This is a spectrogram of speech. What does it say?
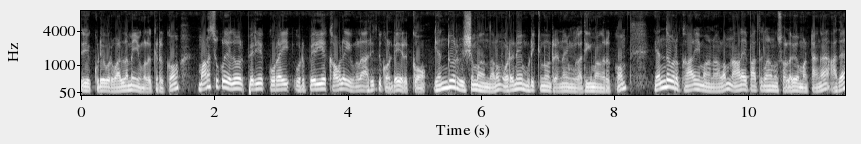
செய்யக்கூடிய ஒரு வல்லமை இவங்களுக்கு இருக்கும். மனசுக்குள்ள ஏதோ ஒரு பெரிய குறை ஒரு பெரிய கவலை இவங்களை அரித்து கொண்டே இருக்கும். எந்த ஒரு விஷயமா இருந்தாலும் உடனே முடிக்கணுன்ற எண்ணம் இவங்களுக்கு அதிகமாக இருக்கும். எந்த ஒரு காரியமானாலும் நாளை பார்த்துக்கலாம்னு சொல்லவே மாட்டாங்க. அதை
